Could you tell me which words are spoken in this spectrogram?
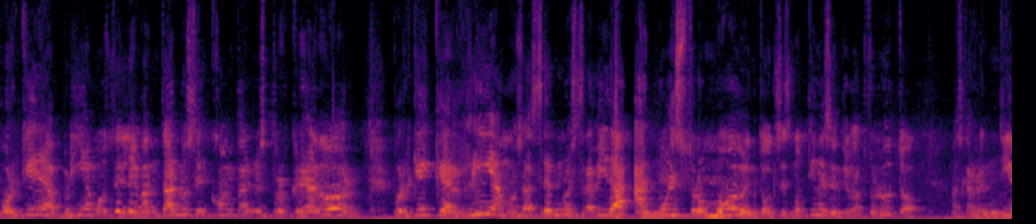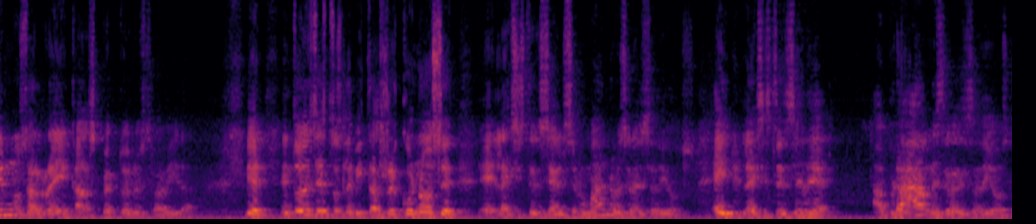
¿Por qué habríamos de levantarnos en contra de nuestro Creador? ¿Por qué querríamos hacer nuestra vida a nuestro modo entonces? No tiene sentido absoluto, más que rendirnos al Rey en cada aspecto de nuestra vida. Bien, entonces estos levitas reconocen eh, la existencia del ser humano, es gracias a Dios. la existencia de Abraham es gracias a Dios.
